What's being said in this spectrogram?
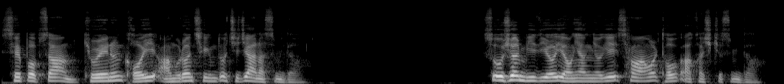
세법상 교회는 거의 아무런 책임도 지지 않았습니다. 소셜미디어의 영향력이 상황을 더욱 악화시켰습니다.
